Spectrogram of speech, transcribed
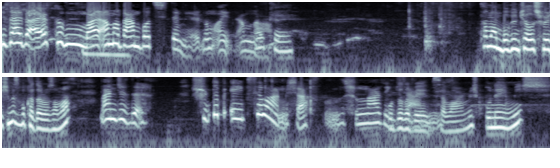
güzel bir ayakkabım var ama ben bot istemiyorum. O yüzden aldım. Okey. Tamam bugünkü alışverişimiz bu kadar o zaman. Bence de. Şurada bir elbise varmış aslında. Şunlar da Burada da bir güzelmiş. elbise varmış. Bu neymiş?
